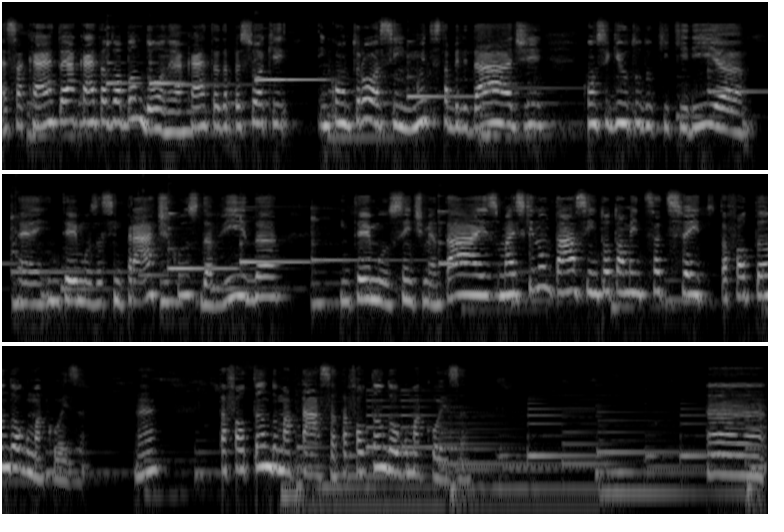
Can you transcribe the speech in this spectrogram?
essa carta é a carta do abandono, é a carta da pessoa que encontrou assim muita estabilidade, conseguiu tudo o que queria é, em termos assim práticos da vida, em termos sentimentais, mas que não está assim totalmente satisfeito, está faltando alguma coisa, né? Tá faltando uma taça, tá faltando alguma coisa. Ah,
